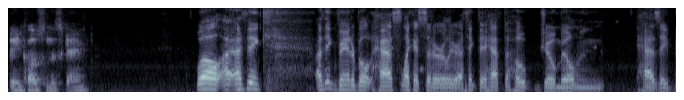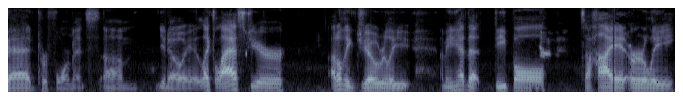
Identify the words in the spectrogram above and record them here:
being close in this game? Well, I, I think I think Vanderbilt has, like I said earlier, I think they have to hope Joe Milton has a bad performance. Um, you know, eh, like last year, I don't think Joe really. I mean, he had that deep ball to Hyatt early,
